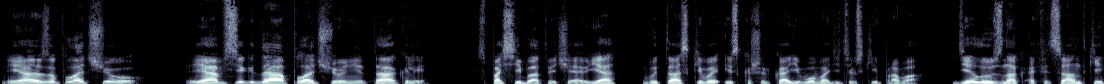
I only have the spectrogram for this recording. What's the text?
«Я заплачу. Я всегда плачу, не так ли?» «Спасибо», — отвечаю я, вытаскивая из кошелька его водительские права. Делаю знак официантки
